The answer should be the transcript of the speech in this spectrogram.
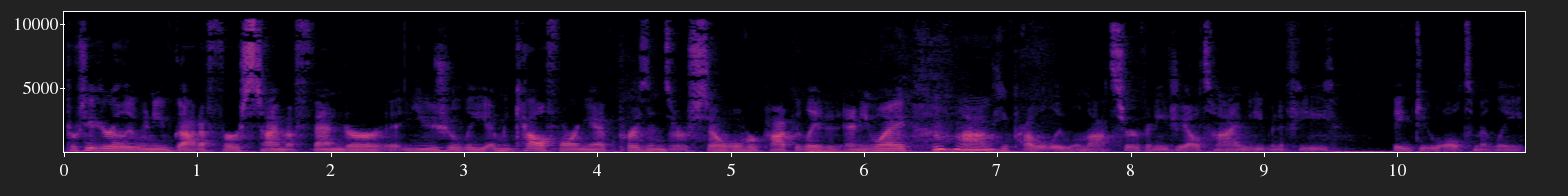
particularly when you've got a first time offender. Usually, I mean, California prisons are so overpopulated anyway. Um, he probably will not serve any jail time, even if he they do ultimately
